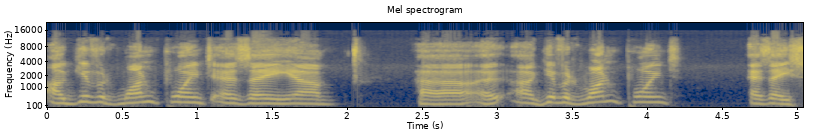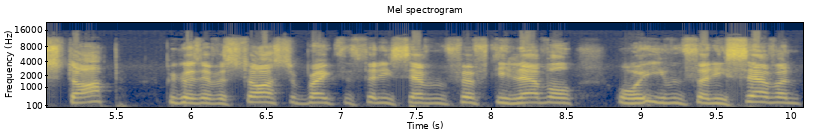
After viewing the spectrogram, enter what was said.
I'll give it one point as a, um, uh, I'll give it one point as a stop because if it starts to break the 37.50 level or even 37,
